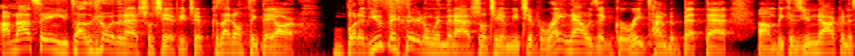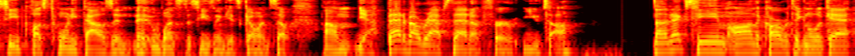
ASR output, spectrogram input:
I'm not saying Utah's going to win the national championship because I don't think they are, but if you think they're going to win the national championship, right now is a great time to bet that um, because you're not going to see plus 20,000 once the season gets going. So, um, yeah, that about wraps that up for Utah. Now, the next team on the card we're taking a look at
